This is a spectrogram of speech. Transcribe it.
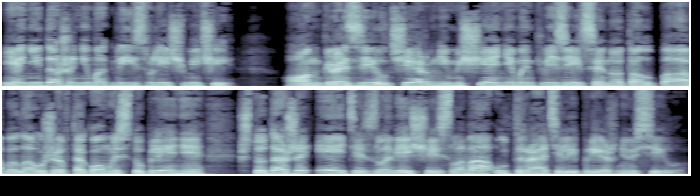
и они даже не могли извлечь мечи. Он грозил черни мщением Инквизиции, но толпа была уже в таком иступлении, что даже эти зловещие слова утратили прежнюю силу.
